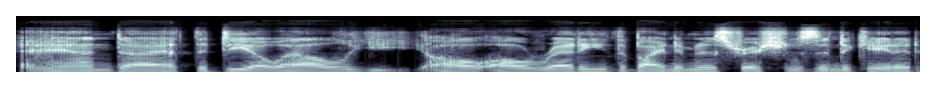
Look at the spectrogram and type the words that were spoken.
and uh, at the DOL, already the Biden administration has indicated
